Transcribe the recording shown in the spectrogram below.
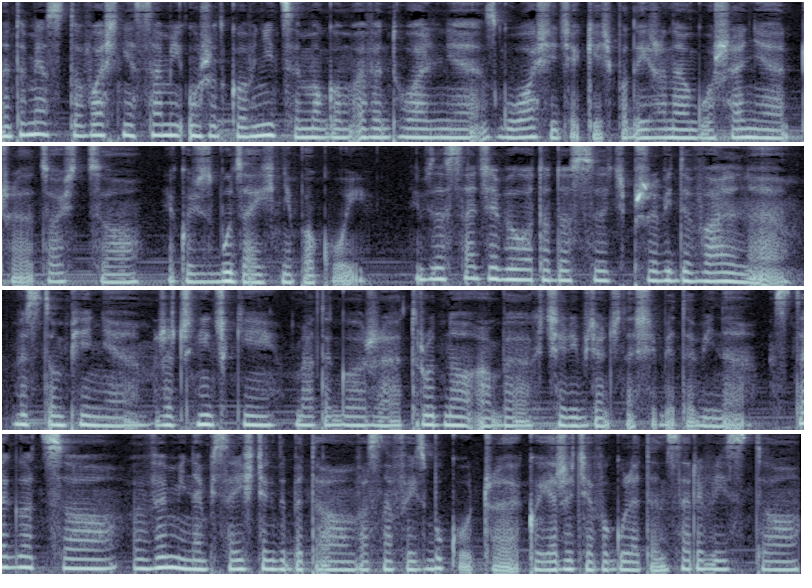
Natomiast to właśnie sami użytkownicy mogą ewentualnie zgłosić jakieś podejrzane ogłoszenie czy coś, co jakoś wzbudza ich niepokój. I w zasadzie było to dosyć przewidywalne wystąpienie rzeczniczki, dlatego że trudno, aby chcieli wziąć na siebie tę winę. Z tego, co wy mi napisaliście, gdy pytałam was na Facebooku, czy kojarzycie w ogóle ten serwis, to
